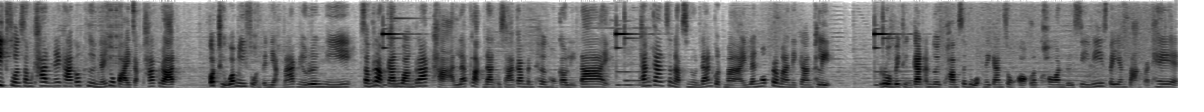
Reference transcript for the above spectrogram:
อีกส่วนสำคัญนะคะก็คือนโยบายจากภาครัฐ ก็ถือว่ามีส่วนเป็นอย่างมากในเรื่องนี้สำหรับการวางรากฐานและผลักดันอุตสาหกรรมบันเทิงของเกาหลีใต้ ทั้งการสนับสนุนด้านกฎหมายและงบประมาณในการผลิต รวมไปถึงการอำนวยความสะดวกในการส่งออกละครหรือซีรีส์ไปยังต่างประเทศ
